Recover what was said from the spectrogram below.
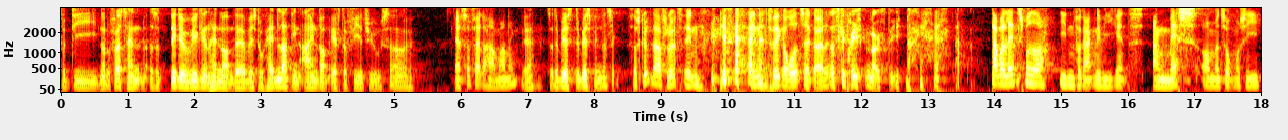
Fordi når du først handler, altså det, det jo virkelig handler om, det er, hvis du handler din ejendom efter 24, så... Ja, så falder hammeren, ikke? Ja, så det bliver, det bliver spændende at se. Så skynd dig at flytte, inden, inden du ikke har råd til at gøre det. Så skal prisen nok stige. Der var landsmøder i den forgangne weekend, en masse, om man så må sige.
